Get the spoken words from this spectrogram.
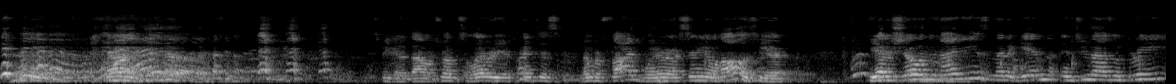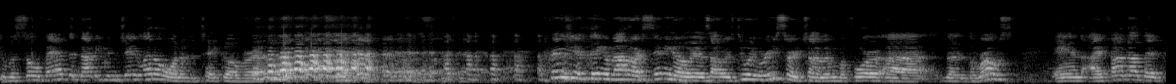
Speaking of Donald Trump, Celebrity Apprentice number five winner Arsenio Hall is here. He had a show in the 90s and then again in 2003. It was so bad that not even Jay Leno wanted to take over. the crazier thing about Arsenio is I was doing research on him before uh, the, the roast, and I found out that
